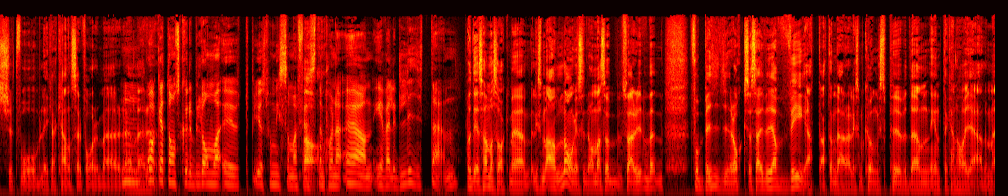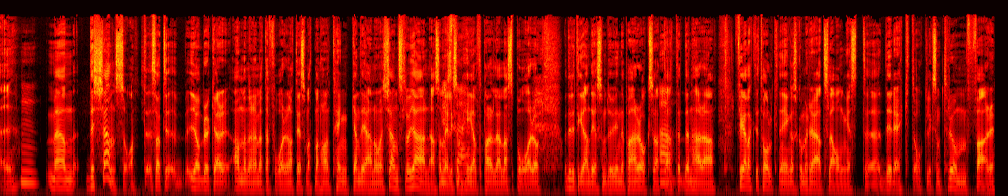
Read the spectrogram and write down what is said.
22 olika cancerformer. Mm. Eller, Och att de skulle blomma ut just på midsommarfesten Ja. på den här ön är väldigt liten. Och det är samma sak med liksom alla ångestsyndrom, alltså så här, fobier också. Så här, jag vet att den där liksom, kungspudeln inte kan ha ihjäl mig. Mm. Men det känns så. Så att jag brukar använda den här metaforen att det är som att man har en tänkande hjärna och en känslohjärna som är Just liksom det. helt parallella spår. Och, och det är lite grann det som du är inne på här också, att, att den här uh, felaktig tolkning och så kommer rädsla, ångest eh, direkt och liksom trumfar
